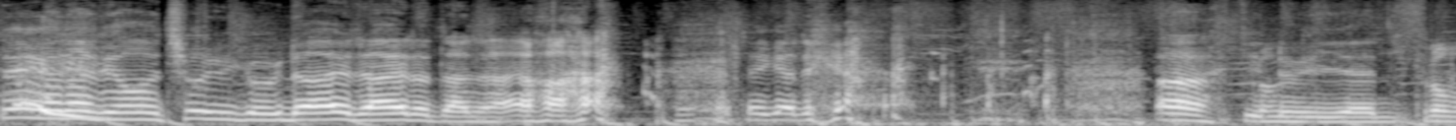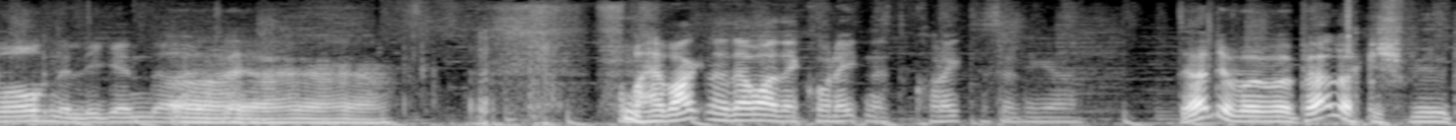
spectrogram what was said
Digga, dann wir, oh, Entschuldigung, nein, nein. Und dann einfach, Digga, Digga. Ach, die Nuyen. Fro war auch eine Legende, Ah, Alter. ja, ja, ja. Aber Herr Wagner, der war der korrekteste, korrekteste Digga. Der hat ja mal bei Perlach gespielt.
